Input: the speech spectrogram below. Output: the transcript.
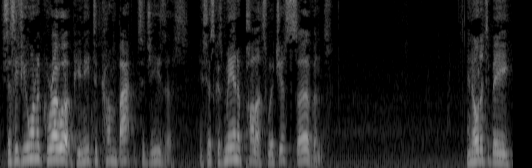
He says, if you want to grow up, you need to come back to Jesus. He says, because me and Apollos, we're just servants. In order to be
